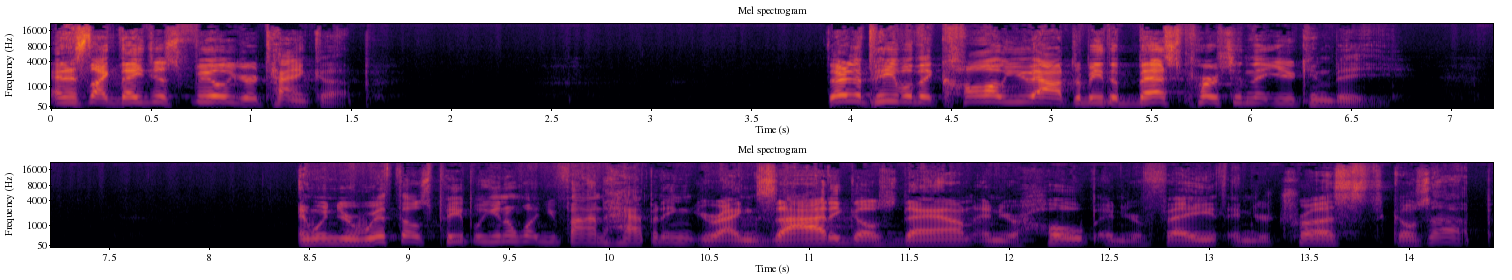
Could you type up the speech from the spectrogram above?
and it's like they just fill your tank up. They're the people that call you out to be the best person that you can be. And when you're with those people, you know what you find happening? Your anxiety goes down, and your hope and your faith and your trust goes up.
